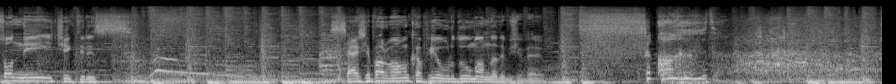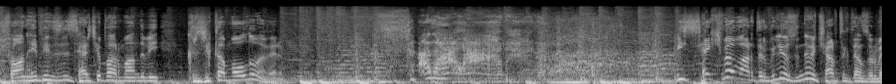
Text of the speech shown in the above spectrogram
son neyi içecektiniz? Serçe parmağımı kapıya vurduğum anda demiş efendim. Ah! Şu an hepinizin serçe parmağında bir kırcıklama oldu mu efendim? Bir sekme vardır biliyorsun değil mi çarptıktan sonra?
